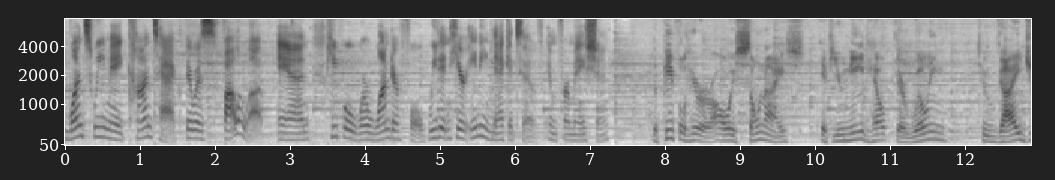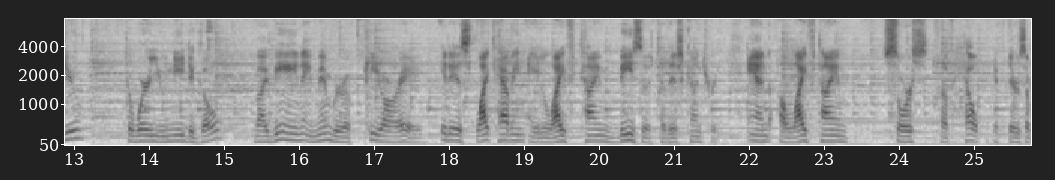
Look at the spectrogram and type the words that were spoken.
once we made contact, there was follow-up and people were wonderful. We didn't hear any negative information. The people here are always so nice. If you need help, they're willing to guide you to where you need to go. By being a member of PRA, it is like having a lifetime visa to this country and a lifetime source of help if there's a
